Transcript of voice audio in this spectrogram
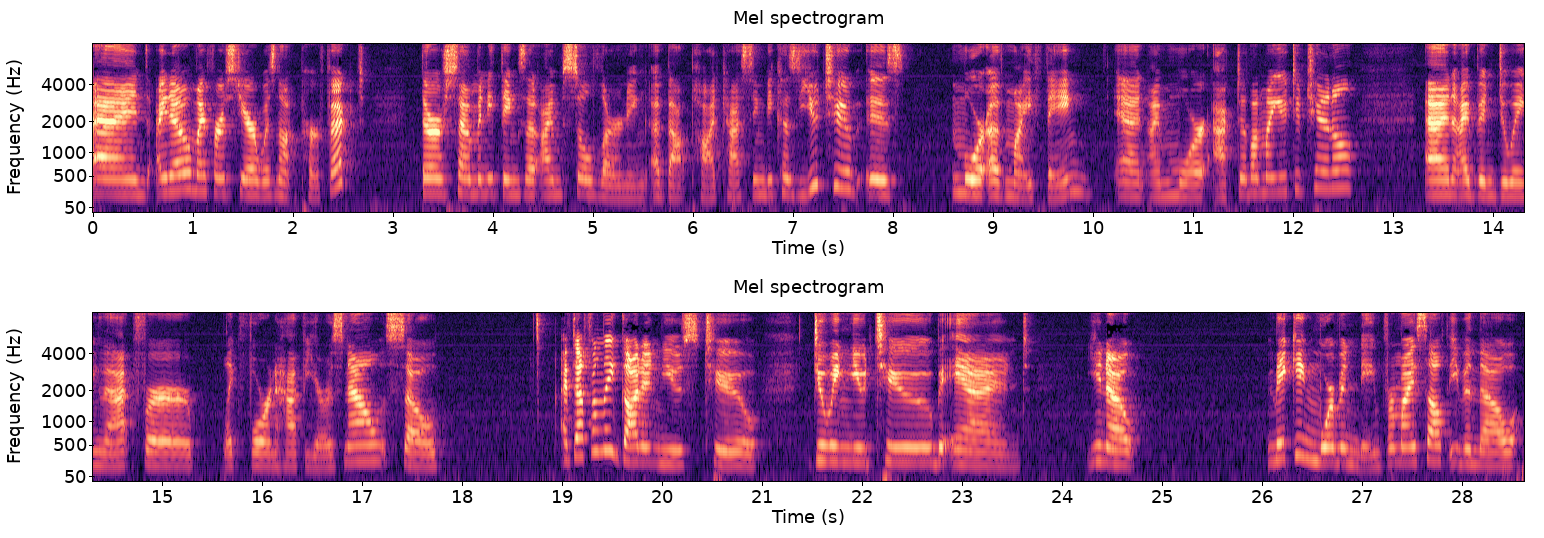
And I know my first year was not perfect. There are so many things that I'm still learning about podcasting because YouTube is more of my thing and I'm more active on my YouTube channel. And I've been doing that for like four and a half years now. So I've definitely gotten used to doing YouTube and, you know, making more of a name for myself, even though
